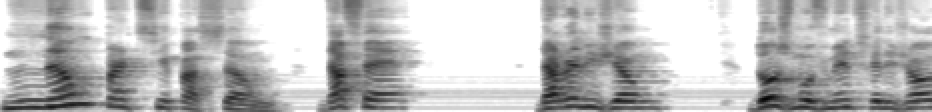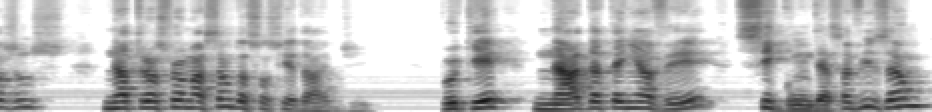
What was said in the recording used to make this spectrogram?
não participação da fé, da religião, dos movimentos religiosos na transformação da sociedade. Porque nada tem a ver, segundo essa visão,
